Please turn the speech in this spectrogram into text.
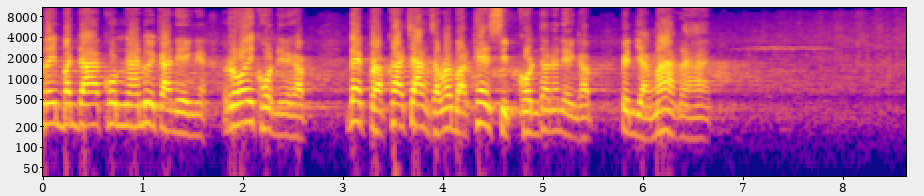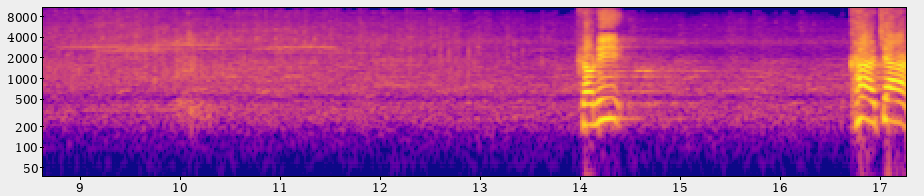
ในบรรดาคนงานด้วยกันเองเนี่ยร้อยคนเนี่ยนะครับได้ปรับค่าจ้างสามร้อยบาทแค่สิบคนเท่านั้นเองครับ เป็นอย่างมากนะฮะคราวนี้ ค่าจ้าง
